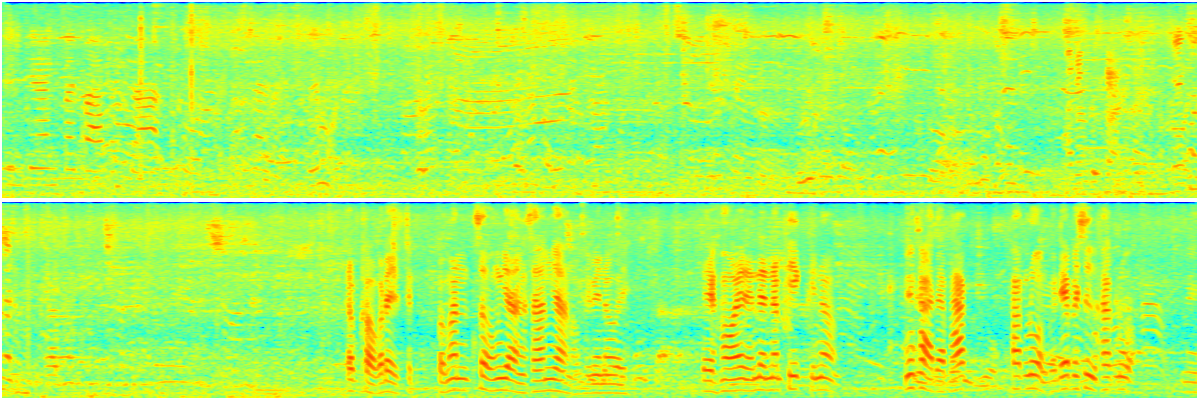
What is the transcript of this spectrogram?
กินแกงไตปลาพันจานทุกคนได้เลยได้หมด กับเขาก็ได้ประมาณสองอย่างสามอย่างหรอพี่น้องเอ้ยแต่หอยนั่นน้ำพริกพี่น้องนี่ขาดแต่พักพักลวกก็ได้ไปซื้อพักลวกแม่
